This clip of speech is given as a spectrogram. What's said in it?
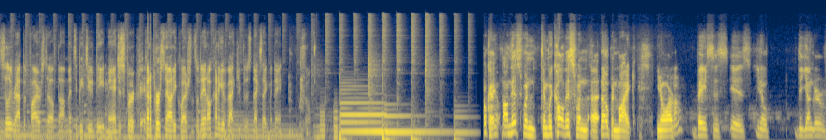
silly rapid fire stuff, not meant to be too deep, man. Just for kind of personality questions. So Dan, I'll kind of give it back to you for this next segment, Dan. So. Okay, on this one, Tim, we call this one uh, an open mic. You know, our uh-huh. base is is you know the younger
